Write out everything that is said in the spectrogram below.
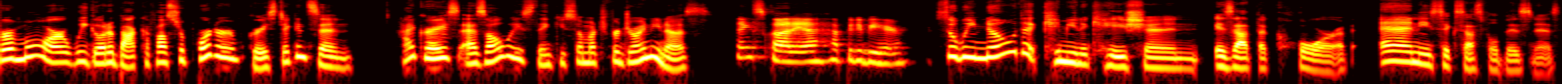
For more, we go to Back of House reporter Grace Dickinson. Hi, Grace. As always, thank you so much for joining us. Thanks, Claudia. Happy to be here. So, we know that communication is at the core of any successful business.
